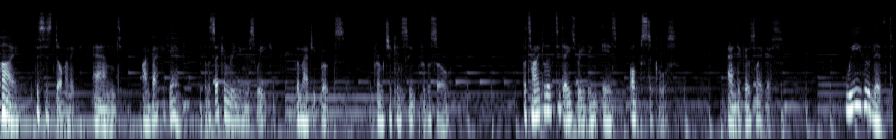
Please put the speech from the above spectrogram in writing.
Hi, this is Dominic, and I'm back again for the second reading this week for Magic Books from Chicken Soup for the Soul. The title of today's reading is Obstacles, and it goes like this We who lived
